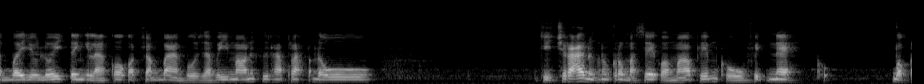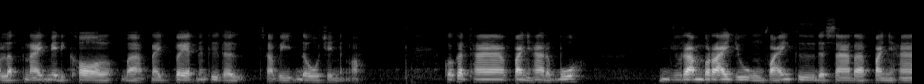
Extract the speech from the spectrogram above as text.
ដើម្បីយកលុយទិញកីឡាករគាត់ចង់បានព្រោះ Javi មកនេះគឺថាផ្លាស់ប្ដូរជាច្រើននៅក្នុងក្រុមបាសេក៏មកព្រាមគ្រូ fitness បុគ្គលិកផ្នែក medical បាទផ្នែកពេទ្យហ្នឹងគឺទៅ Javi ដូរចេញទាំងអស់គាត់គិតថាបញ្ហារបួសរ៉ាំរ៉ៃយូរអង្វែងគឺដោយសារតែបញ្ហា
